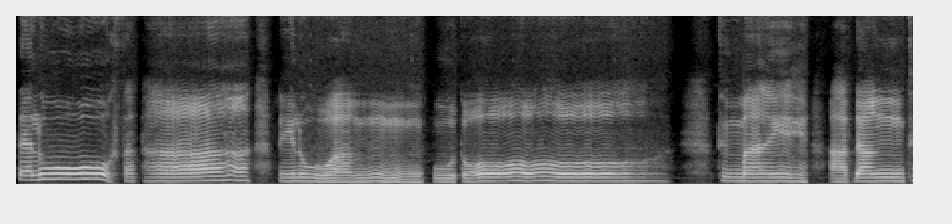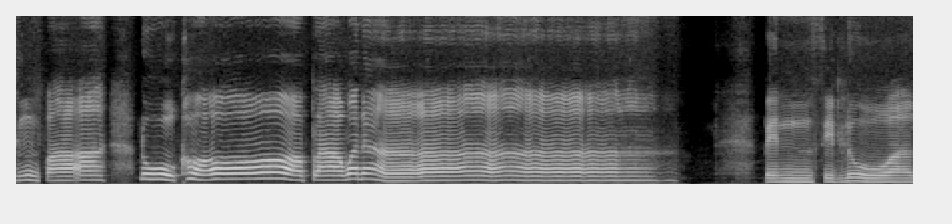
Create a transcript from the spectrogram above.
แต่ลูกศรัทธาในหลวงปู่โต ถึงไม่อาจดังถึงฟ้า ลูกขอปลาวนา เป็นสิทธิหลวง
